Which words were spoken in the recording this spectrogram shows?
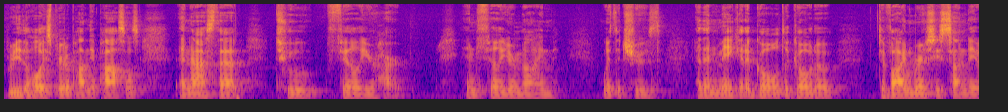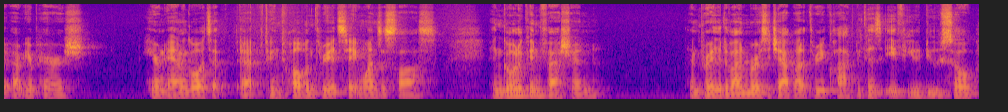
breathe the Holy Spirit upon the apostles and ask that to fill your heart and fill your mind with the truth. And then make it a goal to go to Divine Mercy Sunday at your parish. Here in Antigo, it's at, at between 12 and 3 at St. Wenceslas. And go to confession and pray the Divine Mercy Chaplet at 3 o'clock because if you do so,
